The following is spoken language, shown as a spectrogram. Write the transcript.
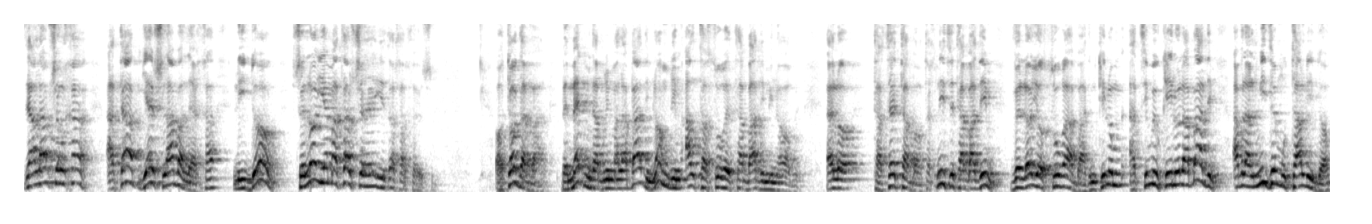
זה הלאו שלך. אתה, יש לאו עליך לדאוג שלא יהיה מצב שיזכר חשן. אותו דבר, באמת מדברים על הבדים, לא אומרים אל תסור את הבדים מן האורן, אלא תעשה טבעות, תכניס את הבדים ולא יוסור הבדים, כאילו הציווי הוא כאילו לבדים, אבל על מי זה מותר לדאוג?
